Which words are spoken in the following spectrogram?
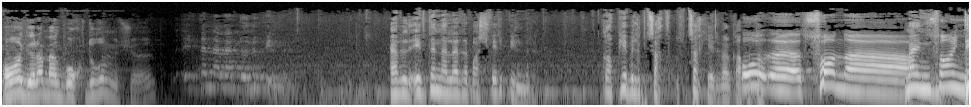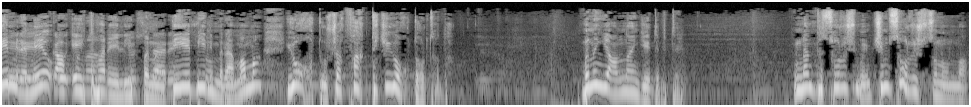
Ona görə mən qorxduğum üçün Evdə, evdə nələr baş verib bilmirəm. Qapıya belə bıçaq, bıçaq yeri var O qapıda. ə, son ə, Mən son demirəm, yeri, e, o etibar eləyib göstərir, Deyə bilmirəm, amma yoxdur, uşaq faktı ki, yoxdur ortada. Bunun yanından gedibdi. Mən də soruşmuyorum, kim soruşsun ondan?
